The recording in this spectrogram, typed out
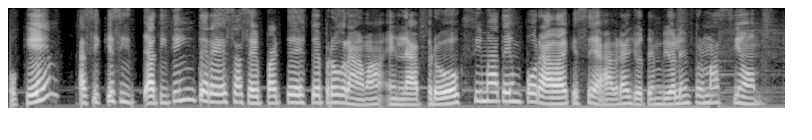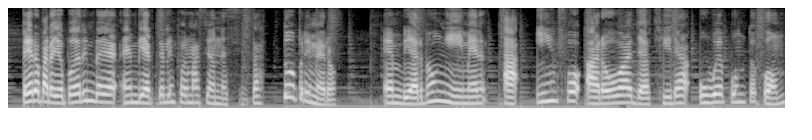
¿Ok? Así que si a ti te interesa ser parte de este programa, en la próxima temporada que se abra, yo te envío la información. Pero para yo poder enviarte la información, necesitas tú primero enviarme un email a info.yachirav.com.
